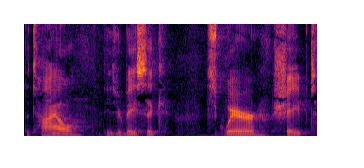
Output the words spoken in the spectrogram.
The tile is your basic square shaped.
